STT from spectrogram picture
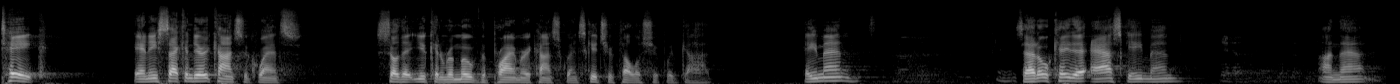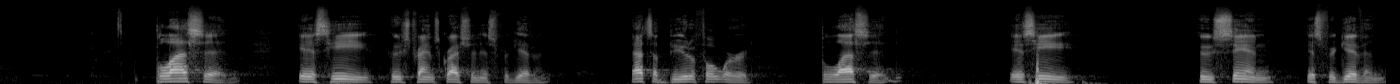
Take any secondary consequence so that you can remove the primary consequence. Get your fellowship with God. Amen? Is that okay to ask amen on that? Blessed is he whose transgression is forgiven. That's a beautiful word. Blessed is he whose sin is forgiven.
